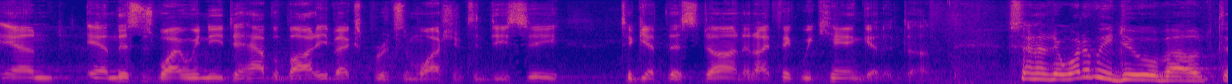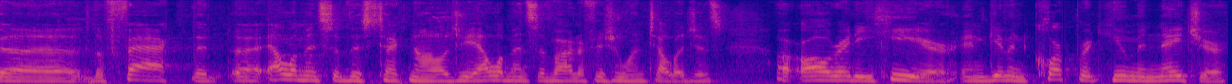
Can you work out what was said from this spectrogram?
and, and this is why we need to have a body of experts in Washington, D.C to get this done, and I think we can get it done. Senator, what do we do about uh, the fact that uh, elements of this technology, elements of artificial intelligence, are already here, and given corporate human nature,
